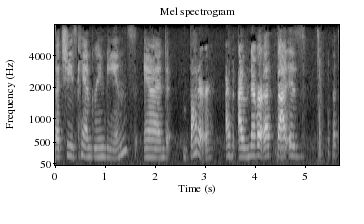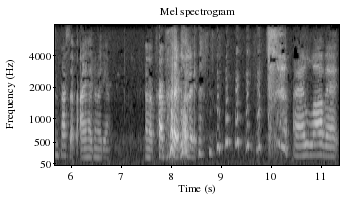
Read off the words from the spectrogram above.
that she's canned green beans and butter. I've, I've never, that, that is, that's impressive. I had no idea. I'm a prepper. I love it. I love it.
